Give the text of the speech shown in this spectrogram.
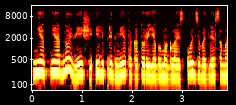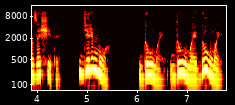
Нет ни одной вещи или предмета, который я бы могла использовать для самозащиты. Дерьмо. Думай, думай, думай.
